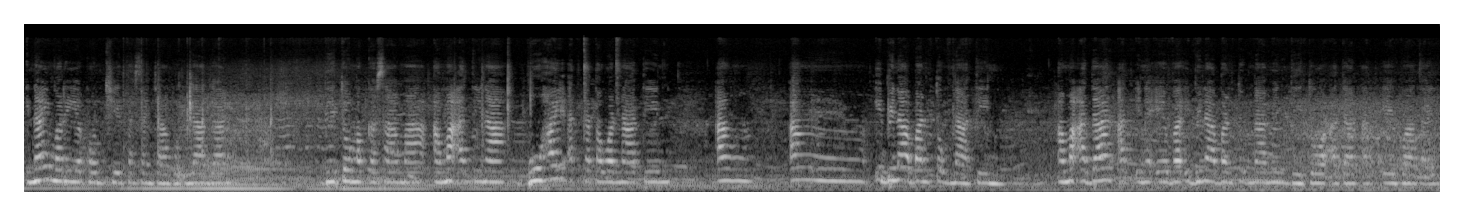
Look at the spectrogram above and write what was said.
Inay Maria Conchita Santiago Ilagan. Dito magkasama Ama at Ina buhay at katawan natin ang ang ibinabantog natin. Ama Adan at Ina Eva ibinabantog namin dito Adan at Eva dahil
